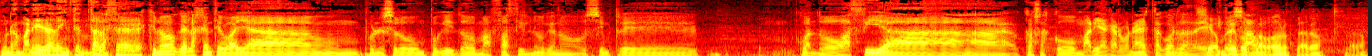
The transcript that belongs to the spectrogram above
una manera de intentar Mm. hacer es que no que la gente vaya um, ponérselo un poquito más fácil no que no siempre cuando hacía cosas con María Carbonell te acuerdas de Sí, hombre, Pita por Sound? favor, claro, claro.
